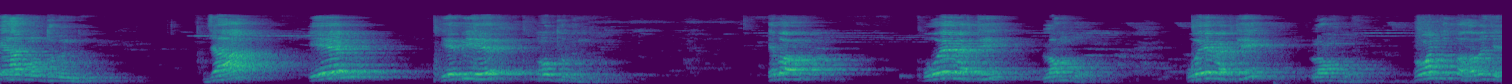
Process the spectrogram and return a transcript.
ইহার মধ্যবিন্দু, যা এম এ বি এর মধ্যবিন্দু। এবং ও এম একটি লম্ব ও এম একটি লম্ব। প্রমাণ করতে হবে যে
